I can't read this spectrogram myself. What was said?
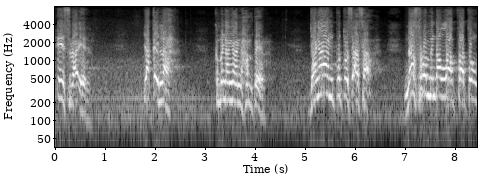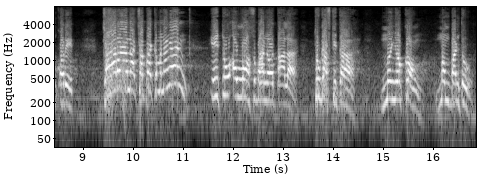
Israel. Yakinlah kemenangan hampir. Jangan putus asa. Nasrun min Allah fatun qarib. Cara nak capai kemenangan itu Allah Subhanahu wa taala. Tugas kita menyokong, membantu.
